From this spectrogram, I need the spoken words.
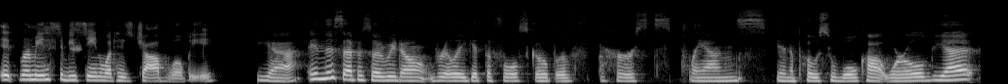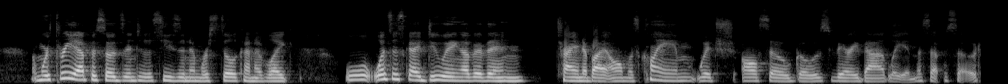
it remains to be seen what his job will be. Yeah. In this episode, we don't really get the full scope of Hearst's plans in a post Wolcott world yet. And we're three episodes into the season and we're still kind of like, well, what's this guy doing other than trying to buy Alma's claim, which also goes very badly in this episode.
